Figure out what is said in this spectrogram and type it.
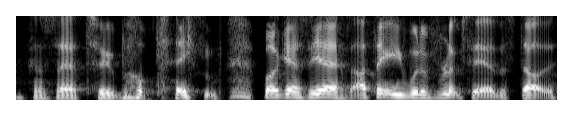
I'm going to say a two bob team. But I guess, yeah, I think you would have looked at it at the start.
